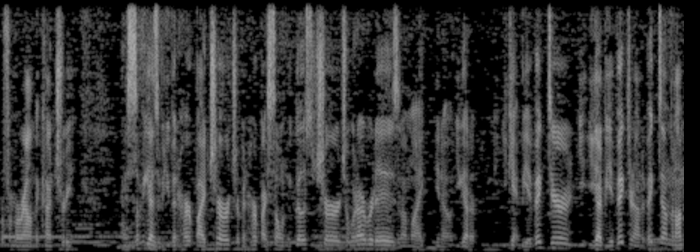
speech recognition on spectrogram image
are from around the country. And some of you guys, have been hurt by church or been hurt by someone who goes to church or whatever it is, and I'm like, you know, you gotta, you can't be a victor. You, you gotta be a victor, not a victim. And I'm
